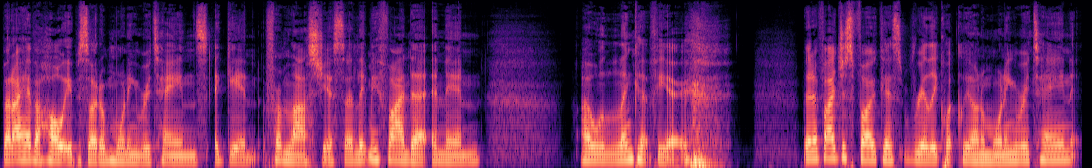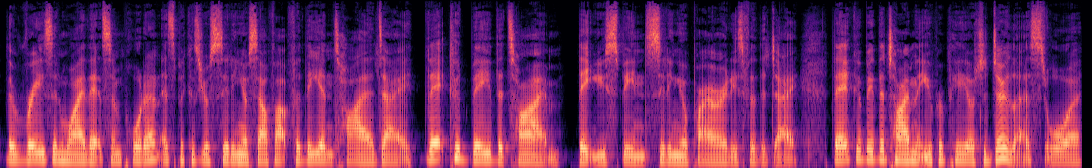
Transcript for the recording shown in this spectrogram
But I have a whole episode on morning routines again from last year. So let me find it and then I will link it for you. but if I just focus really quickly on a morning routine, the reason why that's important is because you're setting yourself up for the entire day. That could be the time that you spend setting your priorities for the day. That could be the time that you prepare your to-do list or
